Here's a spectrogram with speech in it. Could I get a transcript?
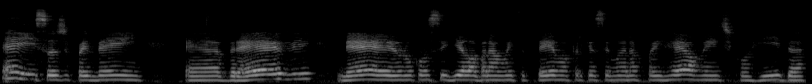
É isso, hoje foi bem é, breve, né? Eu não consegui elaborar muito tema porque a semana foi realmente corrida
